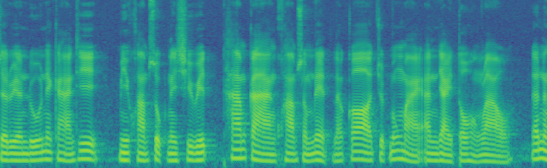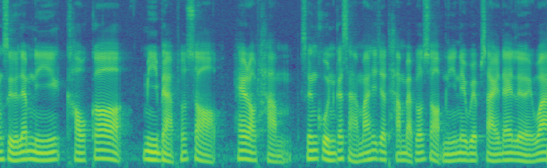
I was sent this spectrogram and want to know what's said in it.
จะเรียนรู้ในการที่มีความสุขในชีวิต ท่ามกลางความสำเร็จ แล้วก็จุดมุ่งหมายอันใหญ่โตของเรา แล้วหนังสือเล่มนี้เขาก็มีแบบทดสอบให้เราทำซึ่งคุณก็สามารถที่จะทำแบบทดสอบนี้ในเว็บไซต์ได้เลยว่า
